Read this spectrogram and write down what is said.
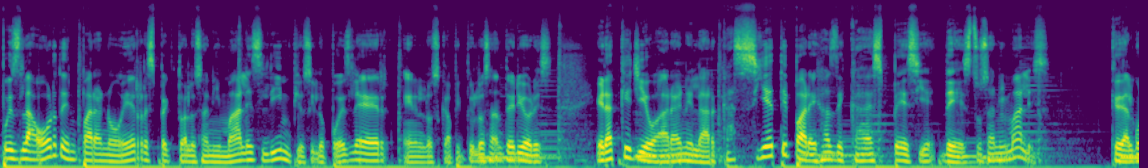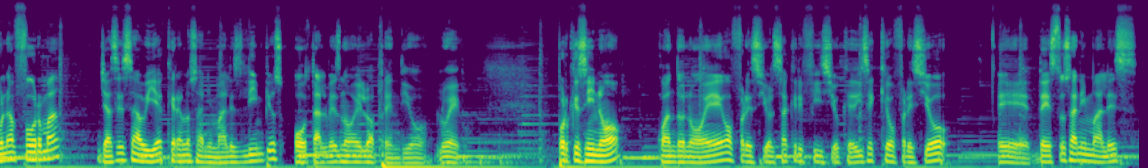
Pues la orden para Noé respecto a los animales limpios, y lo puedes leer en los capítulos anteriores, era que llevara en el arca siete parejas de cada especie de estos animales, que de alguna forma ya se sabía que eran los animales limpios o tal vez Noé lo aprendió luego. Porque si no, cuando Noé ofreció el sacrificio que dice que ofreció eh, de estos animales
